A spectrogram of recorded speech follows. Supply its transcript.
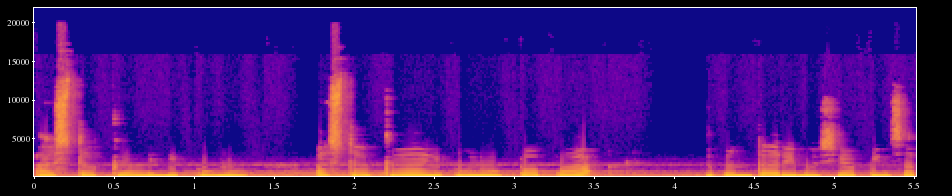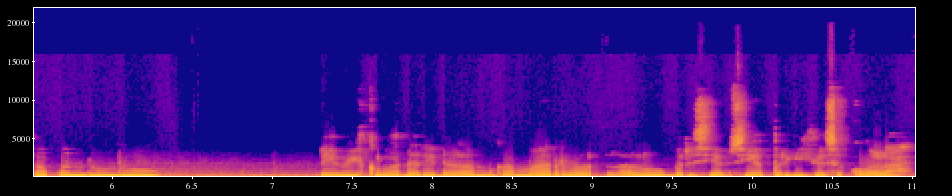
Astaga, ibu lu. Astaga, ibu lupa, Pak. Sebentar ibu siapin sarapan dulu. Dewi keluar dari dalam kamar lalu bersiap-siap pergi ke sekolah.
